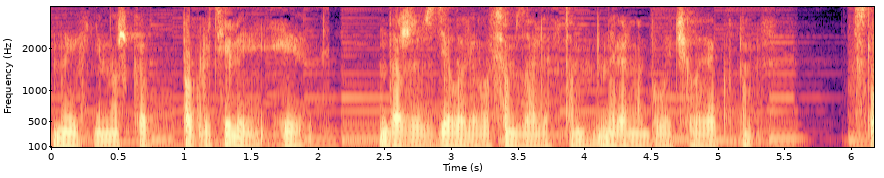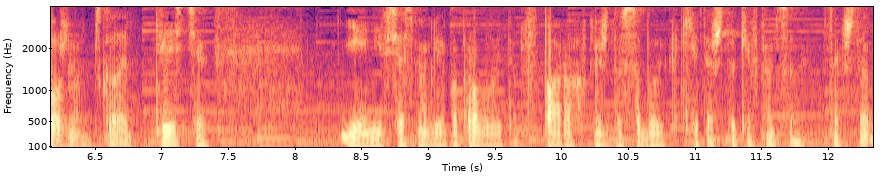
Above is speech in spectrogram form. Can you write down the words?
Мы их немножко покрутили и даже сделали во всем зале. Там, наверное, было человек, ну, сложно сказать, 200 и они все смогли попробовать там, в парах между собой какие-то штуки в конце. Так что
